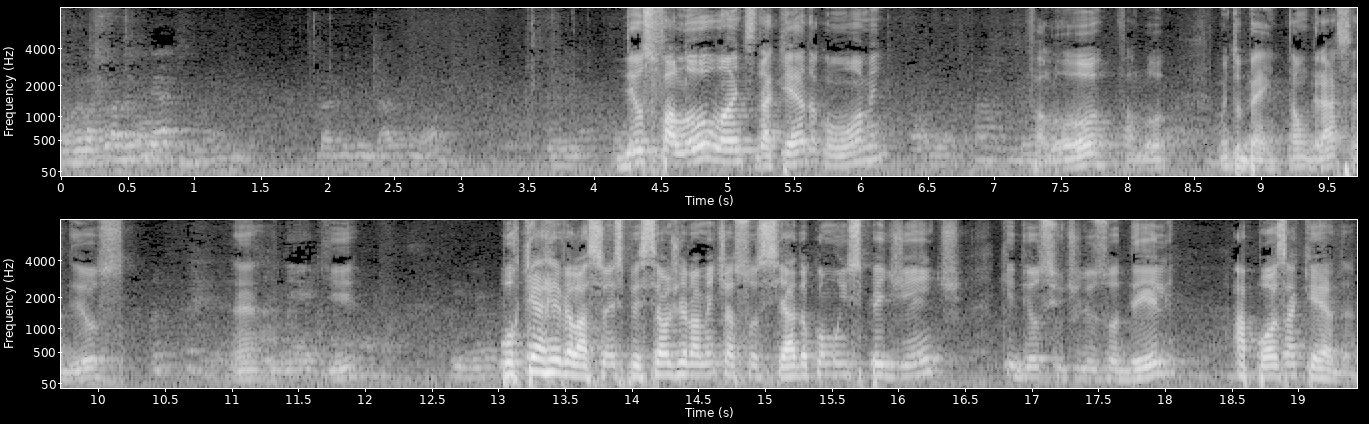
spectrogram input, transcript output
no relacionamento. Deus falou antes da queda com o homem? Falou, falou. Muito bem. Então, graças a Deus, né, aqui. Porque a revelação especial geralmente é associada como um expediente que Deus se utilizou dele após a queda.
